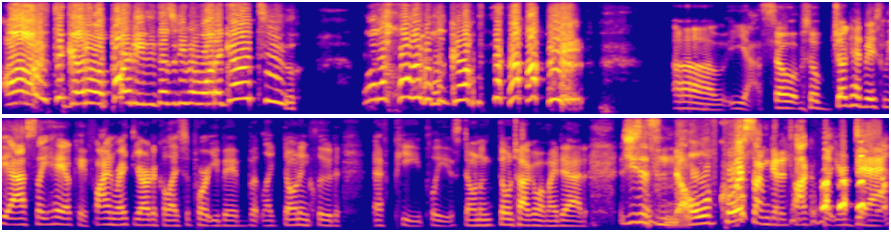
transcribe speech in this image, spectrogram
oh, to go to a party he doesn't even want to go to. What a horrible girl. Um, yeah. So so Jughead basically asks like, "Hey, okay, fine, write the article. I support you, babe, but like, don't include FP, please. Don't don't talk about my dad." And she says, "No, of course I'm gonna talk about your dad."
